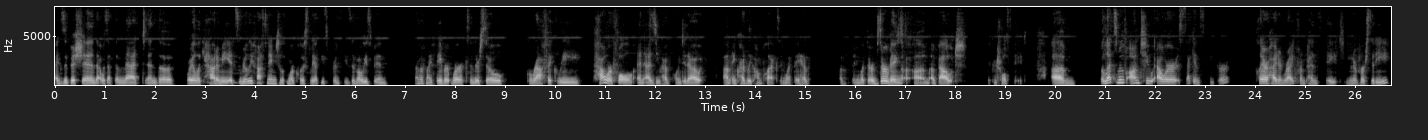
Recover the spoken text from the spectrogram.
exhibition that was at the Met and the Royal Academy. It's really fascinating to look more closely at these prints. These have always been some of my favorite works, and they're so graphically powerful. And as you have pointed out, um, incredibly complex in what they have, uh, in what they're observing um, about the control state. Um, but let's move on to our second speaker, Claire Heidenreich from Penn State University.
